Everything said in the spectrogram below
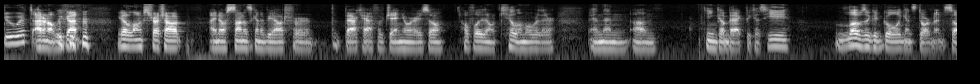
do it. I don't know. We got we got a long stretch out. I know Son is going to be out for the back half of January, so hopefully they don't kill him over there, and then um, he can come back because he loves a good goal against Dortmund. So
